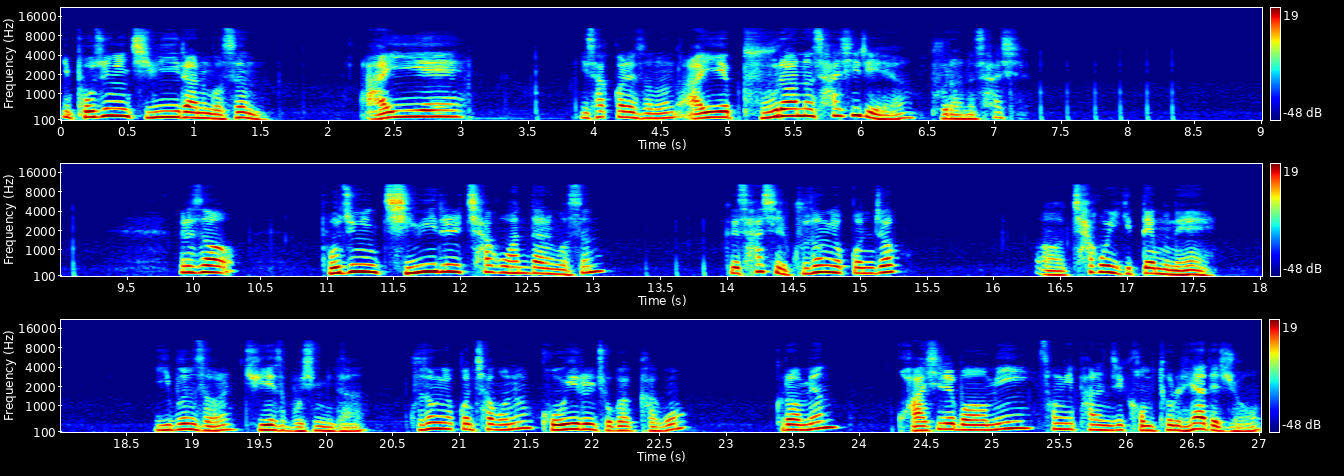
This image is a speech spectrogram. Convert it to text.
이 보증인 지위라는 것은 아이의 이 사건에서는 아이의 부라는 사실이에요. 부라는 사실. 그래서 보증인 지위를 착오한다는 것은 그 사실 구성요건적 어, 착오이기 때문에 이 분설 뒤에서 보십니다. 구성요건 착오는 고의를 조각하고 그러면 과실범이 성립하는지 검토를 해야 되죠.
